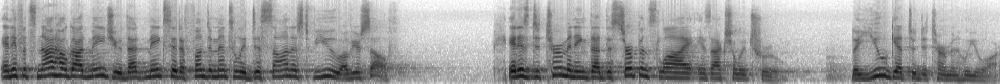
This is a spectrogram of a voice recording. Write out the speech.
And if it's not how God made you, that makes it a fundamentally dishonest view of yourself. It is determining that the serpent's lie is actually true, that you get to determine who you are.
